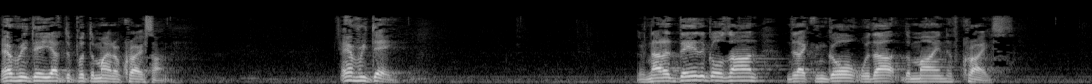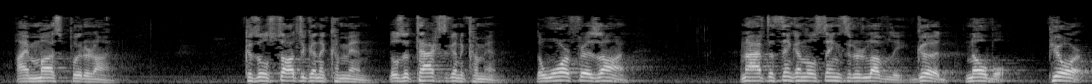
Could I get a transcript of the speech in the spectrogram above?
Every day you have to put the mind of Christ on. Every day. There's not a day that goes on that I can go without the mind of Christ. I must put it on. Because those thoughts are going to come in. Those attacks are going to come in. The warfare is on. And I have to think on those things that are lovely, good, noble, pure.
